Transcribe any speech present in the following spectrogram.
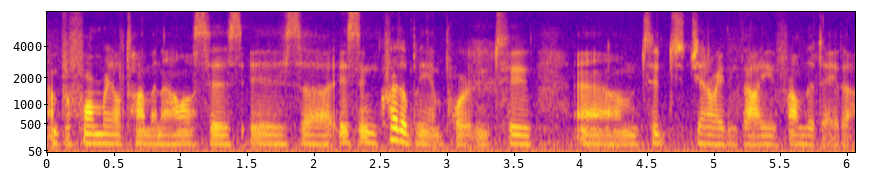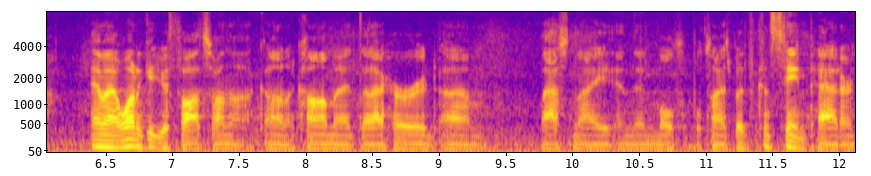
and perform real time analysis is uh, is incredibly important to, um, to to generating value from the data. Emma, I want to get your thoughts on a, on a comment that I heard um, last night and then multiple times, but the same pattern.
